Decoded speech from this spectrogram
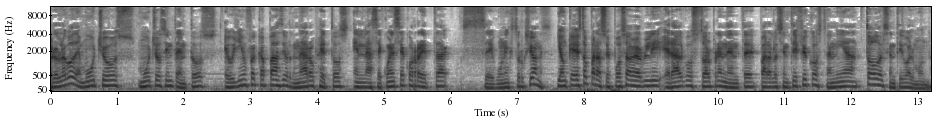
Pero luego de muchos, muchos intentos, Eugene fue capaz de ordenar objetos en la secuencia correcta según instrucciones. Y aunque esto para su esposa Beverly era algo sorprendente, para los científicos tenía todo el sentido del mundo.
